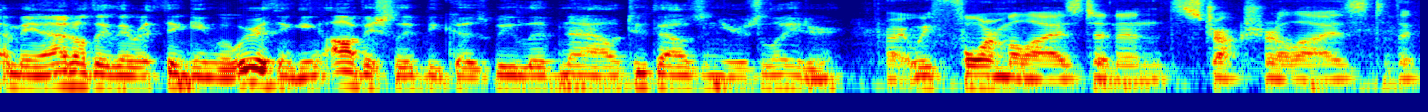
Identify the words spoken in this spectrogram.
I mean, I don't think they were thinking what we were thinking. Obviously, because we live now two thousand years later. right, we formalized it and structuralized the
